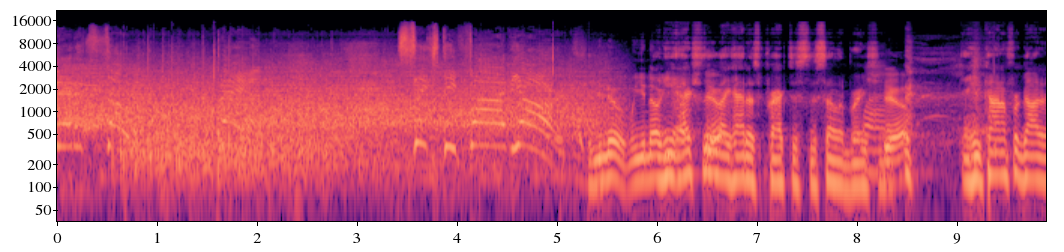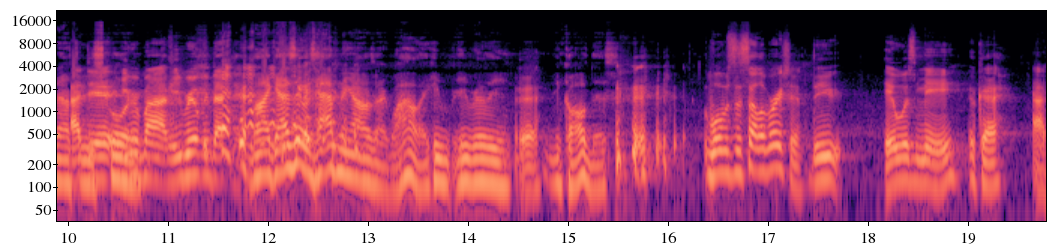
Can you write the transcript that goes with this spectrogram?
Minnesota. Bam. 65 yards. You knew when you know He you know. actually yeah. like had us practice the celebration, Wow. Yeah, and he kind of forgot it after I he did. He scored. reminded me. He reeled me back in. like as it was happening, I was like, wow, like he, he really Yeah. he called this. What was the celebration? Do you? It was me. Okay. I,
